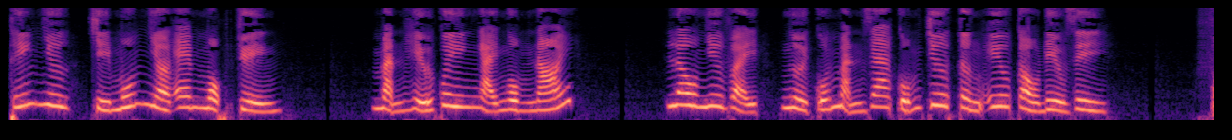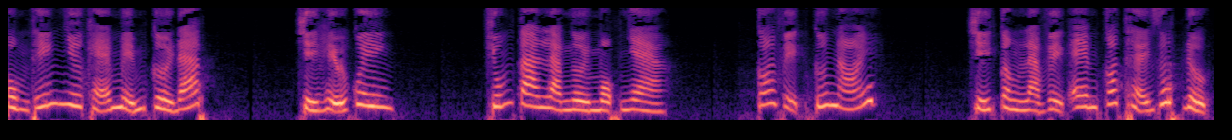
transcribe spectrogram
Thiến Như, chị muốn nhờ em một chuyện. Mạnh Hiểu Quyên ngại ngùng nói. Lâu như vậy, người của Mạnh gia cũng chưa từng yêu cầu điều gì. Phùng Thiến Như khẽ mỉm cười đáp. Chị Hiểu Quyên. Chúng ta là người một nhà. Có việc cứ nói. Chỉ cần là việc em có thể giúp được.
